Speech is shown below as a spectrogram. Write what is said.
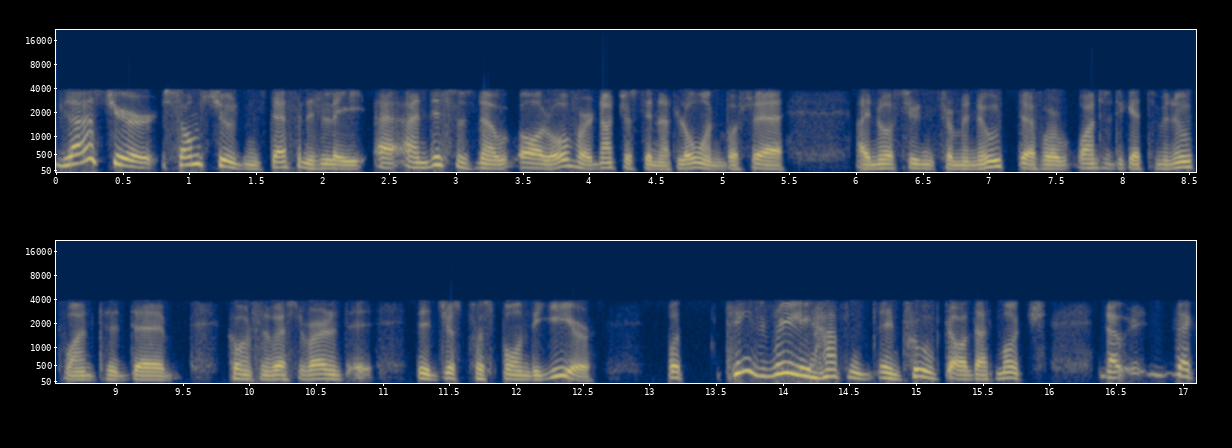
last year, some students definitely, uh, and this was now all over, not just in Athlone, but uh, I know students from Maynooth that were wanted to get to Maynooth, wanted uh, coming from the west of Ireland. Uh, they just postponed the year, but things really haven't improved all that much. Now, like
